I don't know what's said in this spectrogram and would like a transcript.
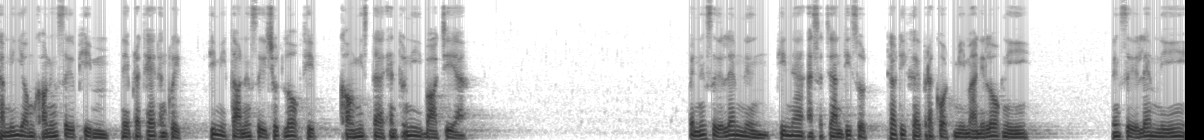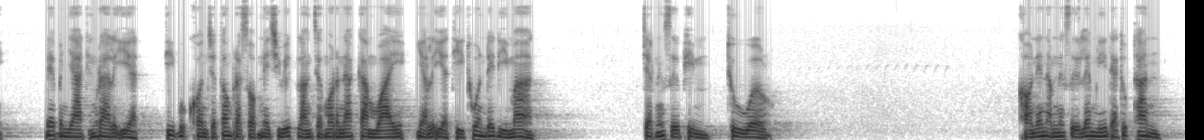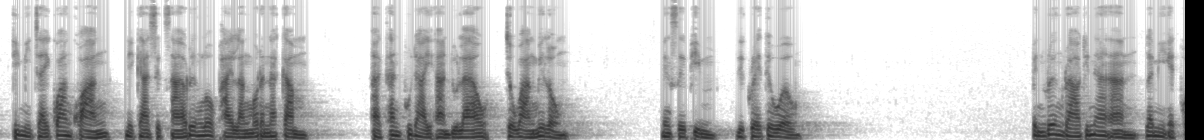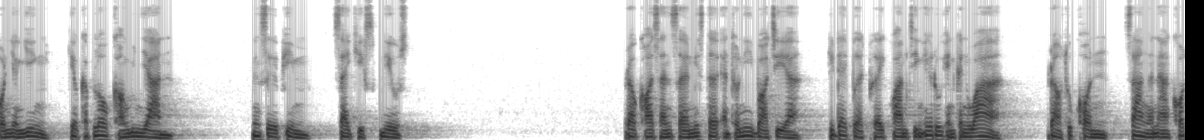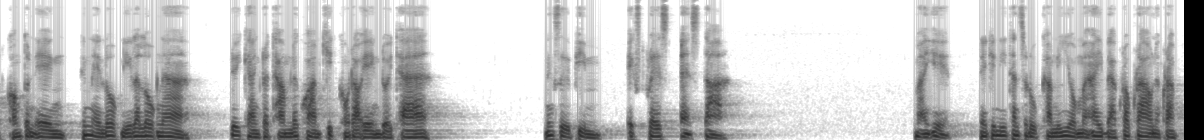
คำนิยมของหนังสือพิมพ์ในประเทศอังกฤษที่มีต่อหนังสือชุดโลกทิพย์ของมิสเตอร์แอนโทนีบอร์เจีย เป็นหนังสือเล่มหนึ่งที่น่าอัศจรรย์ที่สุดเท่าที่เคยปรากฏมีมาในโลกนี้ หนังสือเล่มนี้ได้บรรยายถึงรายละเอียดที่บุคคลจะต้องประสบในชีวิตหลังจากมรณกรรมไว้อย่างละเอียดถี่ถ้วนได้ดีมาก จากหนังสือพิมพ์ Two Worlds ขอแนะนำหนังสือเล่มนี้แด่ทุกท่าน ที่มีใจกว้างขวางในการศึกษาเรื่องโลกภายหลังมรณกรรม หากท่านผู้ใดอ่านดูแล้วจะวางไม่ลง หนังสือพิมพ์ The Greater World เป็นเรื่องราวที่น่าอ่านและมีเหตุผลอย่างยิ่งเกี่ยวกับโลกของวิญญาณ หนังสือพิมพ์ Psychic News เราขอสรรเสริญมิสเตอร์แอนโทนีบอร์เจียที่ได้เปิดเผยความจริงให้รู้เห็นกันว่า เราทุกคน สร้างอนาคตของตนเองทั้งในโลกนี้และโลกหน้า ด้วยการกระทำและความคิดของเราเองโดยแท้ หนังสือพิมพ์ Express and Star หมายเหตุ ในที่นี้ท่านสรุปคำนิยมมาให้แบบคร่าวๆนะครับ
